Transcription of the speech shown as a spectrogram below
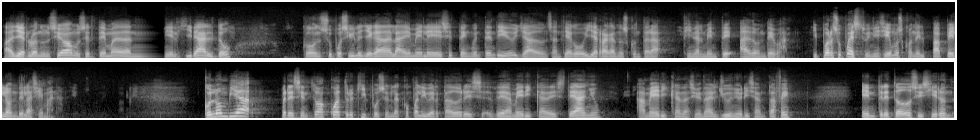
Ayer lo anunciábamos, el tema de Daniel Giraldo con su posible llegada a la MLS, tengo entendido, y ya don Santiago Villarraga nos contará finalmente a dónde va. Y por supuesto, iniciemos con el papelón de la semana. Colombia presentó a cuatro equipos en la Copa Libertadores de América de este año, América Nacional Junior y Santa Fe. Entre todos hicieron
